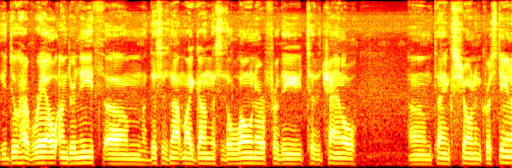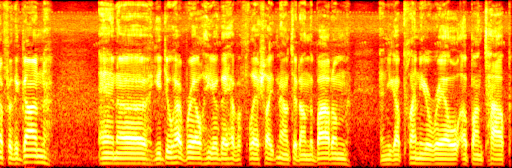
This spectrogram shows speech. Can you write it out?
You do have rail underneath. Um, this is not my gun. This is a loaner for the to the channel. Um, thanks, Sean and Christina, for the gun. And uh, you do have rail here. They have a flashlight mounted on the bottom, and you got plenty of rail up on top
